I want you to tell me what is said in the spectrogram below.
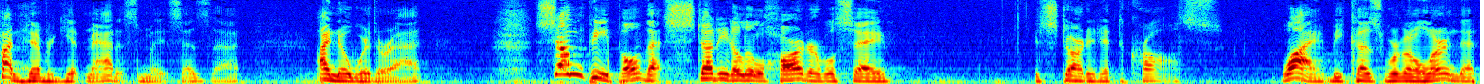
I'd never get mad at somebody that says that. I know where they're at. Some people that studied a little harder will say it started at the cross. Why? Because we're going to learn that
